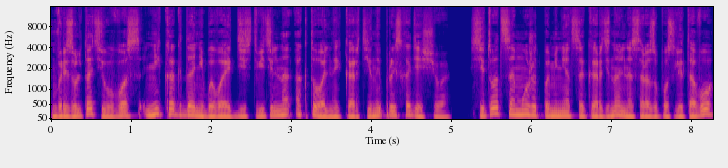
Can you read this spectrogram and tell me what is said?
В результате у вас никогда не бывает действительно актуальной картины происходящего. Ситуация может поменяться кардинально сразу после того,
